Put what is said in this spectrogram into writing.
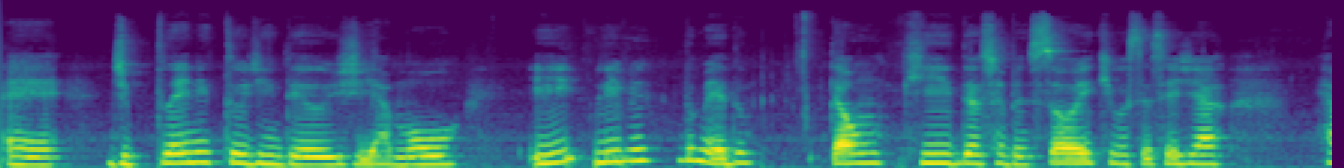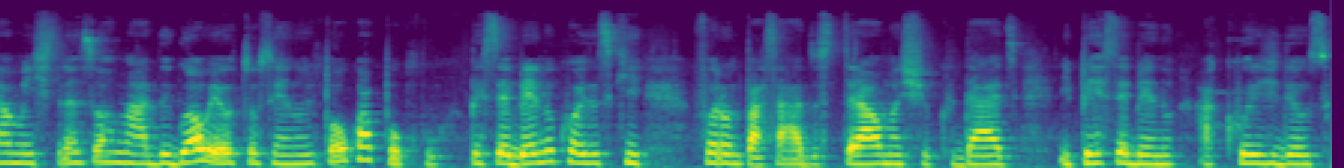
é, de plenitude em Deus, de amor e livre do medo. Então, que Deus te abençoe, que você seja realmente transformado, igual eu estou sendo, pouco a pouco, percebendo coisas que foram passados, traumas, dificuldades e percebendo a cura de Deus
